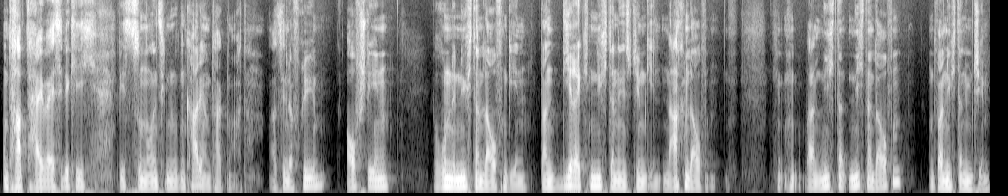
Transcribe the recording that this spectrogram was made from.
und habe teilweise wirklich bis zu 90 Minuten Cardio am Tag gemacht. Also in der Früh aufstehen, Runde nüchtern laufen gehen, dann direkt nüchtern ins Gym gehen, nach dem Laufen. War nüchtern, nüchtern laufen und war nüchtern im Gym.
